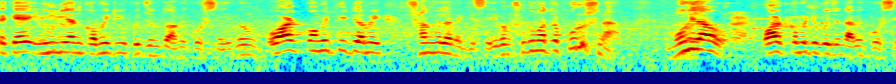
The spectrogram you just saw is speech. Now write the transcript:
থেকে ইউনিয়ন কমিটি পর্যন্ত আমি করছি এবং ওয়ার্ড কমিটিতে আমি সম্মেলনে গেছি এবং শুধুমাত্র পুরুষ না মহিলাও ওয়ার্ড কমিটি পর্যন্ত আমি করছি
